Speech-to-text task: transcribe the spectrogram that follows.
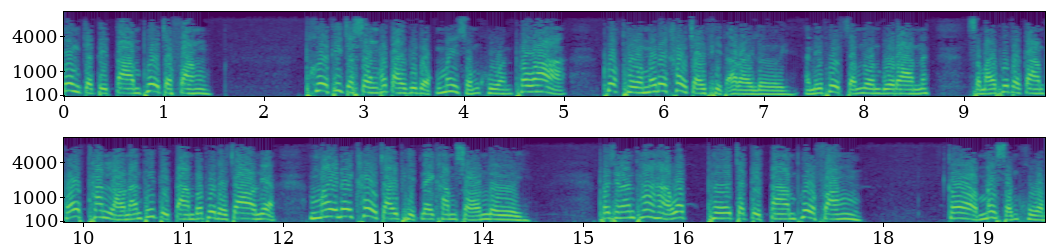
มุ่งจะติดตามเพื่อจะฟัง เพื่อที่จะทรงพระไตรปิฎกไม่สมควร เพราะว่าพวกเธอไม่ได้เข้าใจผิดอะไรเลย อันนี้พูดสำนวนโบราณนะ สมัยพุทธกาลเพราะท่านเหล่านั้นที่ติดตามพระพุทธเจ้าเนี่ยไม่ได้เข้าใจผิดในคำสอนเลย ราะฉะนั้นถ้าหากว่าเธอจะติดตามเพื่อฟังก็ไม่สมควร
